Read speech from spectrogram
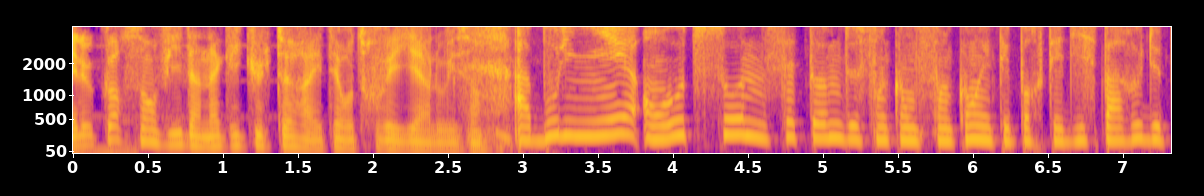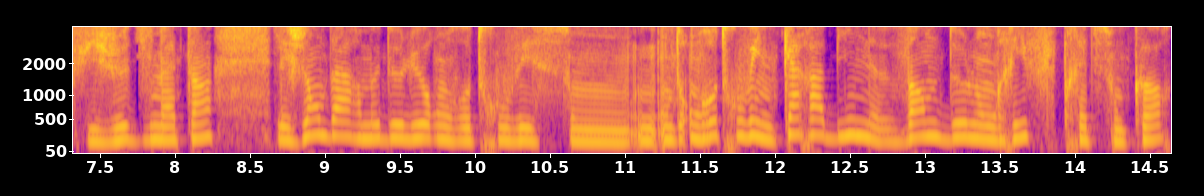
Et le corps sans vie d'un agriculteur a été retrouvé hier, Louise. À Bouligné, en Haute-Saône, cet homme de 55 ans était porté disparu depuis jeudi matin. Les gendarmes de Lure ont retrouvé son, ont retrouvé une carabine, 22 longs rifles près de son corps.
